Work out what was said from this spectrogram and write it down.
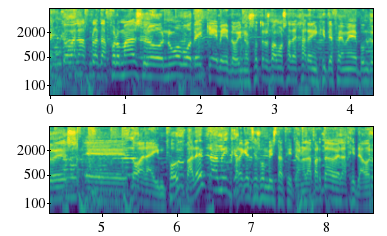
en todas las plataformas lo nuevo de Quevedo y nosotros vamos a dejar en hitfm.es eh, toda la info, ¿vale? Para que eches un vistacito en el apartado del agitador.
